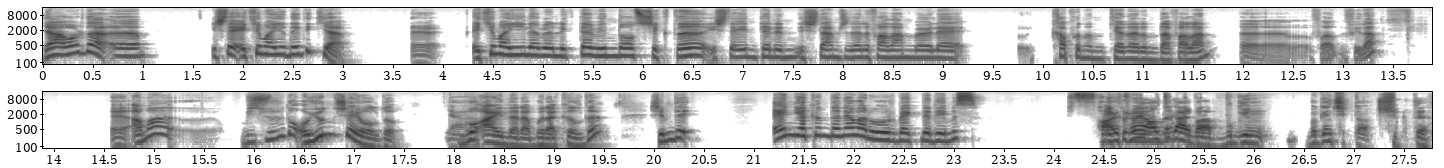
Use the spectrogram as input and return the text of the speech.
Ya orada e, işte Ekim ayı dedik ya. e, Ekim ayı ile birlikte Windows çıktı. İşte Intel'in işlemcileri falan böyle kapının kenarında falan e, filan. E, ama bir sürü de oyun şey oldu. Ya, Bu aylara bırakıldı. Şimdi en yakında ne var Uğur beklediğimiz? Far Cry 6 ayında. galiba bugün bugün çıktı o. çıktı.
